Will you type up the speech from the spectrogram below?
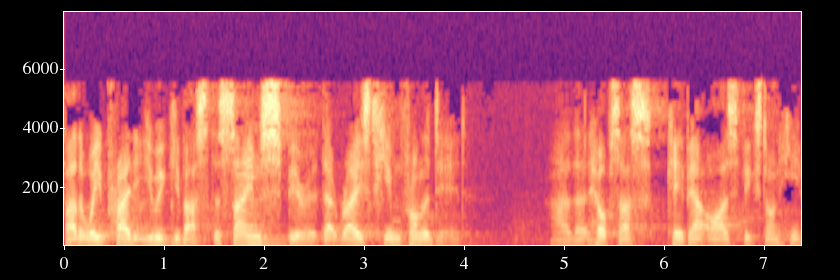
Father, we pray that you would give us the same spirit that raised him from the dead, uh, that helps us keep our eyes fixed on him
